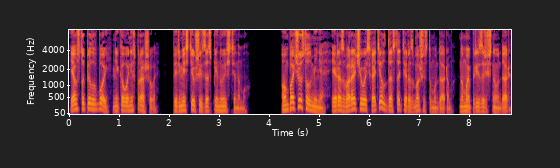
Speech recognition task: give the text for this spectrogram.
Я вступил в бой, никого не спрашивая, переместившись за спину истинному. Он почувствовал меня и, разворачиваясь, хотел достать размашистым ударом, но мой призрачный удар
